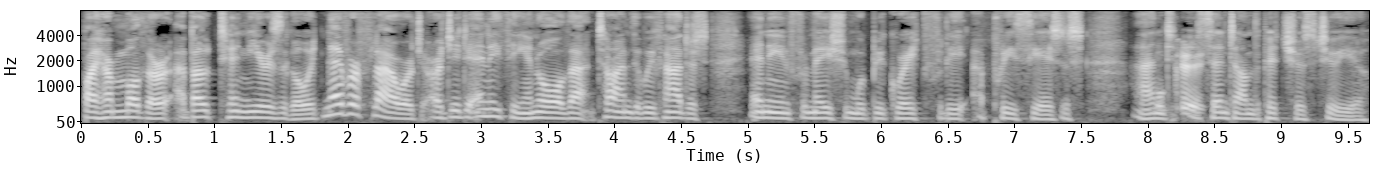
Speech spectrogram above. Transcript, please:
by her mother about 10 years ago. It never flowered or did anything in all that time that we've had it. Any information would be gratefully appreciated. And Okay. sent on the pictures to you.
